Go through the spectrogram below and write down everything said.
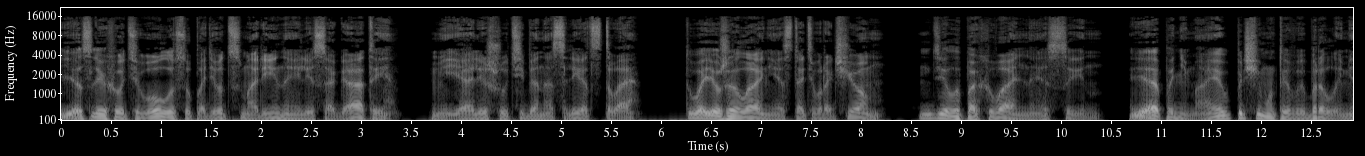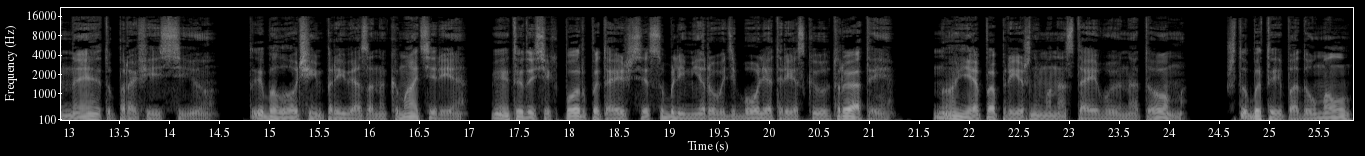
«Если хоть волос упадет с Марины или с Агаты, я лишу тебя наследства. Твое желание стать врачом — дело похвальное, сын. Я понимаю, почему ты выбрал именно эту профессию. Ты был очень привязан к матери, и ты до сих пор пытаешься сублимировать боль от резкой утраты. Но я по-прежнему настаиваю на том, чтобы ты подумал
